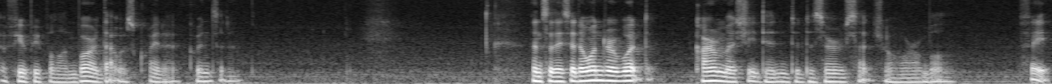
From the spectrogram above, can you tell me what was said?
a few people on board, that was quite a coincidence. And so they said, I wonder what karma she did to deserve such a horrible fate.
